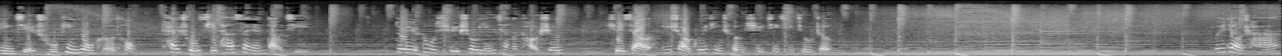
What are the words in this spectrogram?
并解除聘用合同，开除其他三人党籍。对录取受影响的考生，学校依照规定程序进行纠正。微调查：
